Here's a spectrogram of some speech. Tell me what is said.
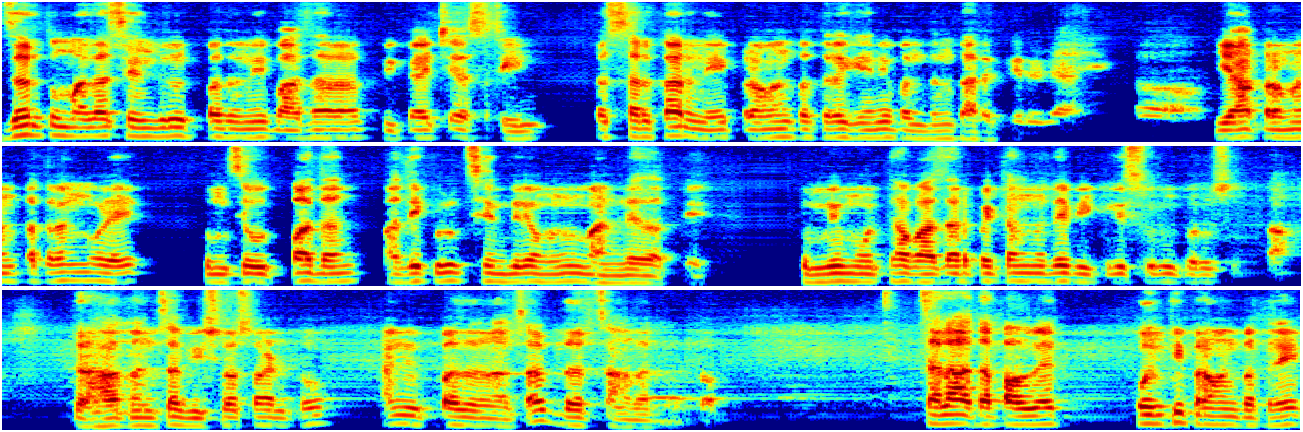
जर तुम्हाला सेंद्रिय उत्पादने बाजारात विकायची असतील तर सरकारने प्रमाणपत्र घेणे बंधनकारक केलेले आहे. या प्रमाणपत्रांमुळे तुमचे उत्पादन अधिकृत सेंद्रिय म्हणून मानले जाते. तुम्ही मोठ्या बाजारपेठांमध्ये विक्री सुरू करू शकता. ग्राहकांचा विश्वास वाढतो आणि उत्पादनाचा दर चांगला मिळतो. चला आता पाहूयात कोणती प्रमाणपत्रे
